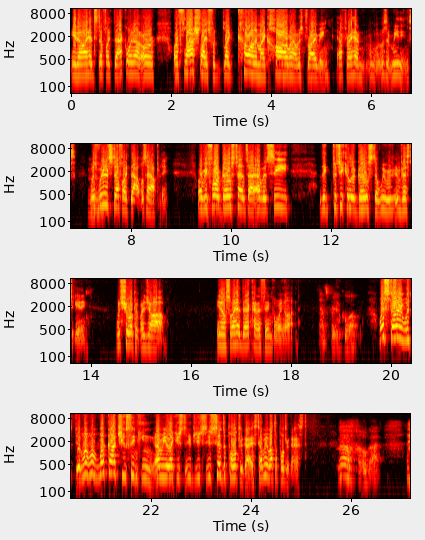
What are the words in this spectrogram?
You know, I had stuff like that going on, or or flashlights would like come on in my car when I was driving after I had was at meetings. It was Mhm. weird stuff like that was happening, or before ghost hunts, I, I would see the particular ghost that we were investigating would show up at my job. You know, so I had that kind of thing going on. That's pretty cool. What started with what, what- what got you thinking? I mean, like you, you you said the poltergeist. Tell me about the poltergeist. Oh, oh God.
